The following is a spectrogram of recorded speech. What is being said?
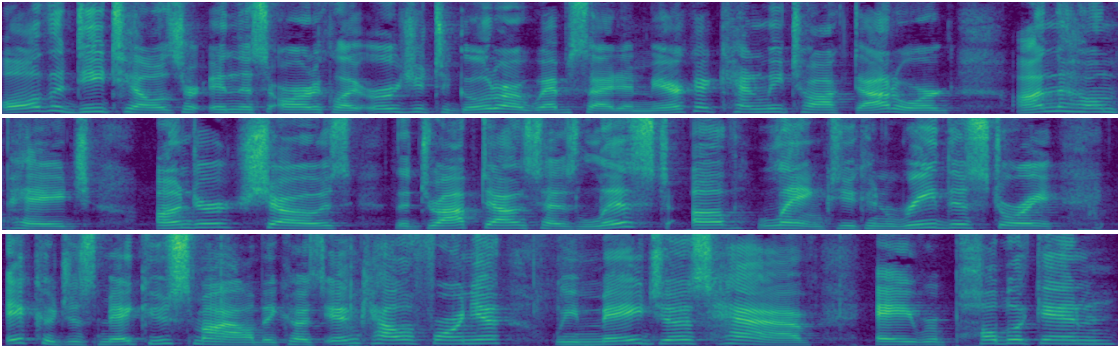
All the details are in this article. I urge you to go to our website, americacanwetalk.org. On the homepage, under shows, the drop down says list of links. You can read this story. It could just make you smile because in California, we may just have a Republican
